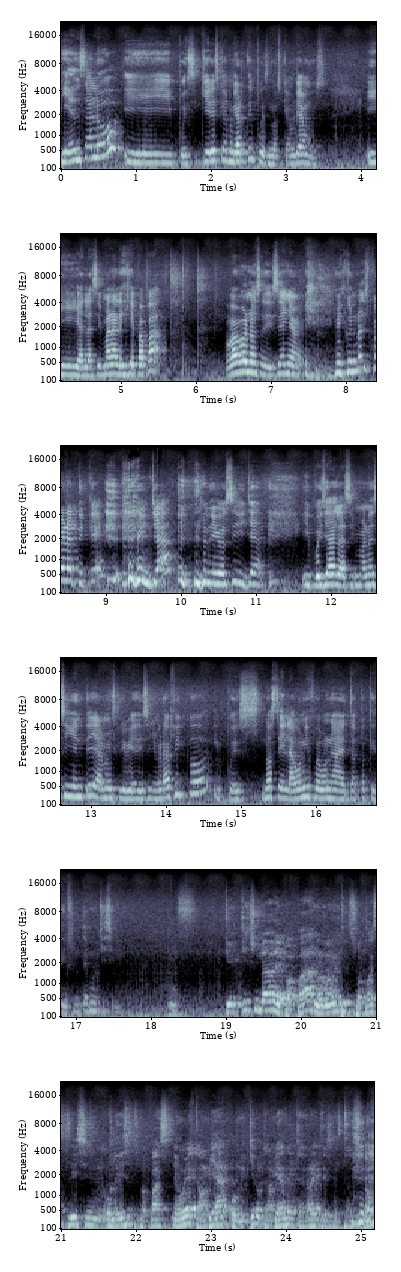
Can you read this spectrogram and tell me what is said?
piénsalo y pues si quieres cambiarte, pues nos cambiamos. Y a la semana le dije, papá, vámonos a diseño. Me dijo, no, espérate, ¿qué? ¿Ya? Digo, sí, ya. Y pues ya la semana siguiente ya me inscribí a diseño gráfico y pues no sé, la uni fue una etapa que disfruté muchísimo. Qué, qué, chulada de papá. Normalmente tus papás te dicen, o le dicen a tus papás, me voy a cambiar o me quiero cambiar de carrera y te dicen, estás loco.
